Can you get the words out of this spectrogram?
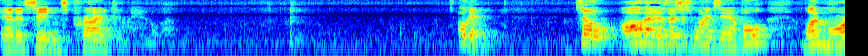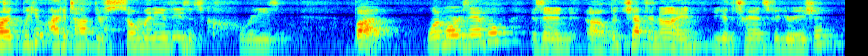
And that Satan's pride couldn't handle that. Okay, so all that is, that's just one example. One more, we could, I could talk, there's so many of these, it's crazy. But one more example is in uh, Luke chapter 9, you get the transfiguration.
